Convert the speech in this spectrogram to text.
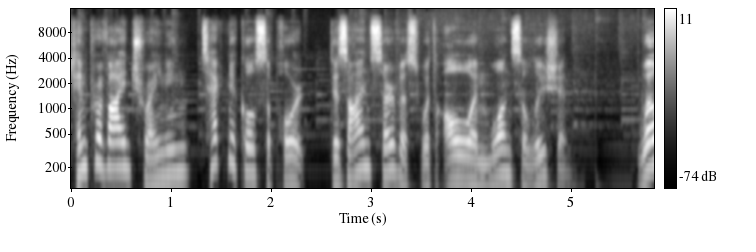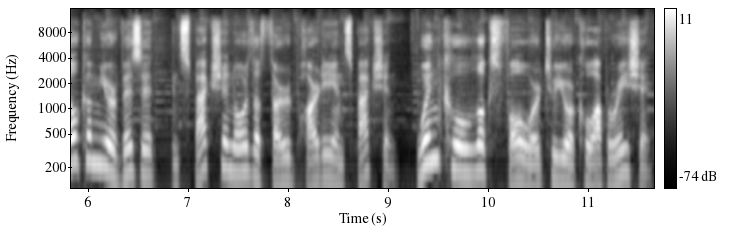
Can provide training, technical support, design service with all-in-one solution. Welcome your visit, inspection or the third-party inspection. Wincoo looks forward to your cooperation.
